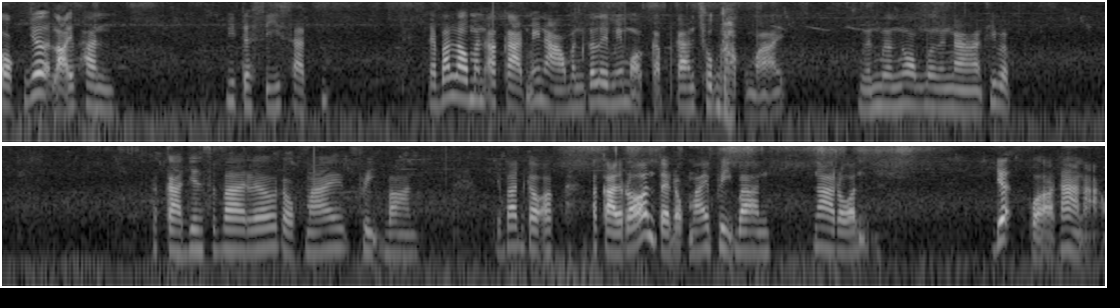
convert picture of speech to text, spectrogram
ออกเยอะหลายพัน มีแต่สีสันแต่บ้านเรามันอากาศไม่หนาวมันก็เลยไม่เหมาะกับการชมดอกไม้ เหมือนเมืองนอกเมืองนาที่แบบ อากาศเย็นสบายแล้วดอกไม้ผลิบานในบ้านเราอากาศร้อนแต่ดอกไม้ผลิบานหน้าร้อน เยอะกว่าหน้าหนาว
